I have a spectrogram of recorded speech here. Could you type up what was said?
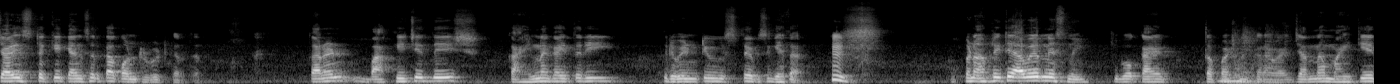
चाळीस टक्के कॅन्सर का कॉन्ट्रीब्यूट करतात? कारण बाकीचे देश काही ना काहीतरी प्रिव्हेंटिव्ह स्टेप्स घेतात. पण आपल्या इथे अवेअरनेस नाही की बुवा काय तपासण्या कराव्या ज्यांना माहिती आहे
